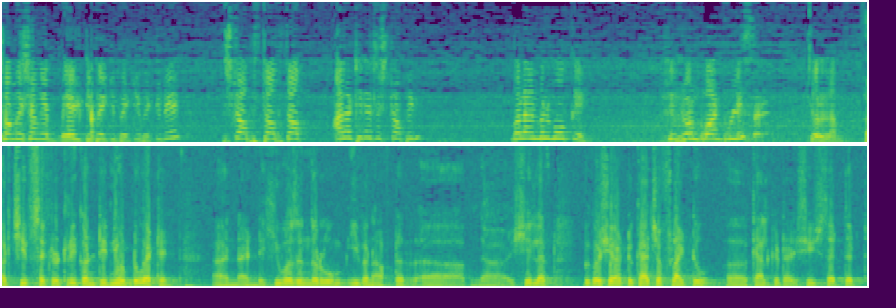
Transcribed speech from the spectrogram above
সঙ্গে সঙ্গে বেল টিপে টিপে টিপে টিপে স্টপ স্টপ স্টপ আমার ঠিক আছে স্টপিং বলে আমি বলব okay you don't want to listen চললাম। আর chief secretary continue to attend, and, and he was in the room even after uh, uh, she left because she had to catch a flight to uh, Calcutta. She said that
